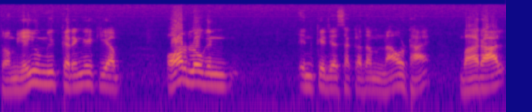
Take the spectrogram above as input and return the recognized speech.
तो हम यही उम्मीद करेंगे कि अब और लोग इन, इनके जैसा कदम ना उठाएँ। बहरहाल,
